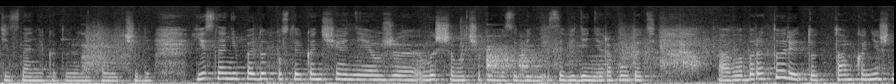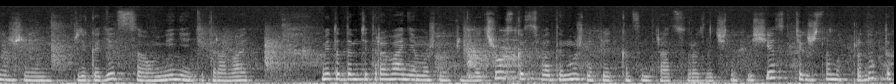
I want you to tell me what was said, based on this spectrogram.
эти знания, которые они получили. Если они пойдут после окончания уже высшего учебного заведения работать а, в лаборатории, то там, конечно же, пригодится умение титровать Методом титрования можно определять жесткость воды, можно определить концентрацию различных веществ в тех же самых продуктах.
